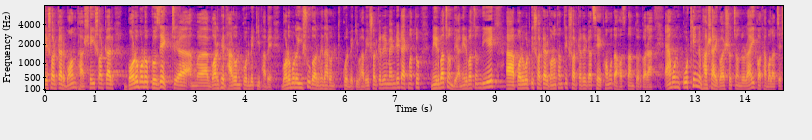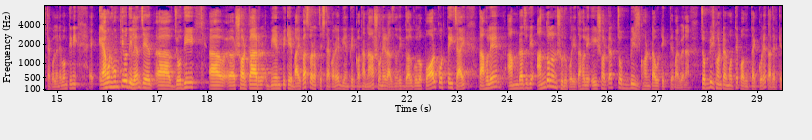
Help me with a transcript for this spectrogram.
যে সরকার বন্ধা, সেই সরকার বড় বড় প্রজেক্ট গর্ভে ধারণ করবে কীভাবে? বড় বড় ইস্যু গর্ভে ধারণ করবে কীভাবে? এই সরকারের ম্যান্ডেট একমাত্র নির্বাচন দেয়া। নির্বাচন দিয়ে পরবর্তী সরকার গণতান্ত্রিক সরকারের কাছে ক্ষমতা হস্তান্তর করা। এমন কঠিন ভাষায় গয়েশ্বরচন্দ্র রায় কথা বলার চেষ্টা করলেন এবং তিনি এমন হুমকিও দিলেন যে যদি সরকার বিএনপিকে বাইপাস করার চেষ্টা করে, বিএনপির কথা না শুনে রাজনৈতিক দলগুলো পর করতেই চায়, তাহলে আমরা যদি আন্দোলন শুরু করি, তাহলে এই সরকার চব্বিশ ঘন্টাও টিকতে পারবে না। চব্বিশ ঘণ্টার মধ্যে পদত্যাগ করে তাদেরকে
